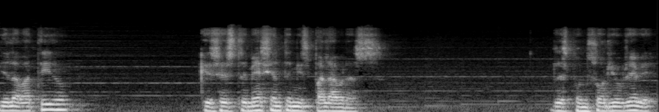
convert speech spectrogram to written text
y el abatido, que se estremece ante mis palabras. Responsorio breve.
